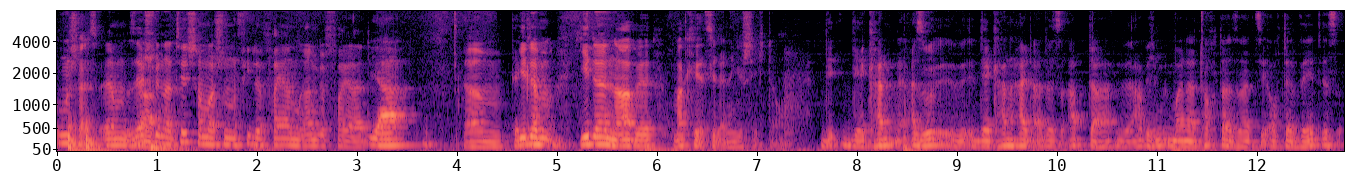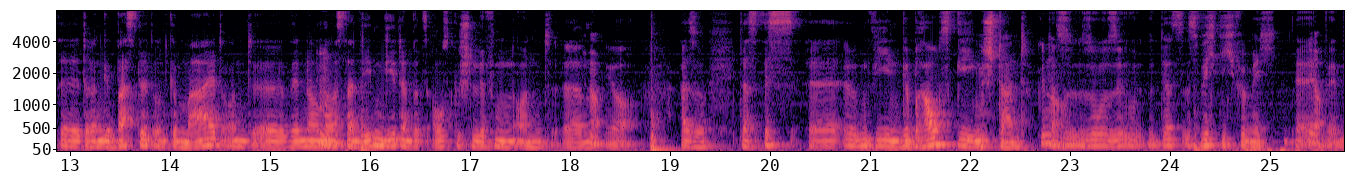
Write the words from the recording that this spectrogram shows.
Ohne Scheiß. Ähm, sehr Ja. schöner Tisch, haben wir schon viele Feiern dran gefeiert. Ja, Ähm, jede, kann- jede Narbe, Macke erzählt eine Geschichte. Der, der kann, also äh, der kann halt alles ab. Da habe ich mit meiner Tochter, seit sie auf der Welt ist, äh, dran gebastelt und gemalt. Und äh, wenn noch mal Mhm. was daneben geht, dann wird es ausgeschliffen. Und ähm, Ja. ja. also das ist äh, irgendwie ein Gebrauchsgegenstand. Genau. Das, ist so, so, das ist wichtig für mich. Äh, Ja. wenn,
